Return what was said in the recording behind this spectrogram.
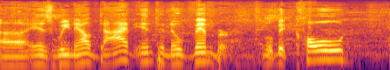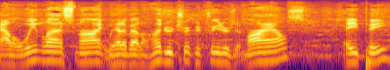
uh, as we now dive into November. A little bit cold. Halloween last night. We had about 100 trick or treaters at my house. AP,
